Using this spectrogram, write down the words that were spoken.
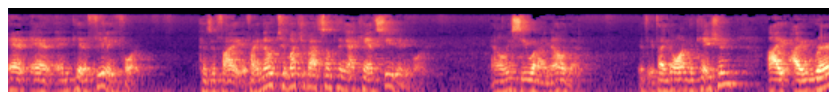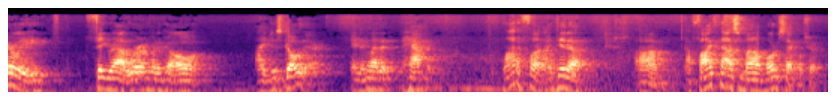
and, and, and get a feeling for it. Because if I, if I know too much about something, I can't see it anymore. I only see what I know then. If, if I go on vacation, I, I rarely figure out where I'm going to go. I just go there and let it happen. A lot of fun. I did a, um, a 5,000 mile motorcycle trip.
